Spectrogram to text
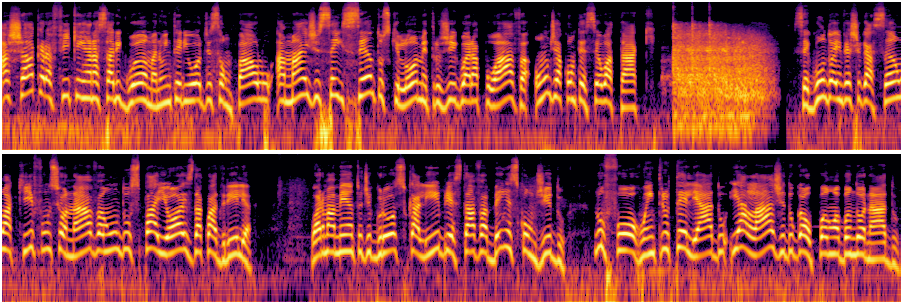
A chácara fica em Araçariguama, no interior de São Paulo, a mais de 600 quilômetros de Iguarapuava, onde aconteceu o ataque. Segundo a investigação, aqui funcionava um dos paióis da quadrilha. O armamento de grosso calibre estava bem escondido no forro entre o telhado e a laje do galpão abandonado.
